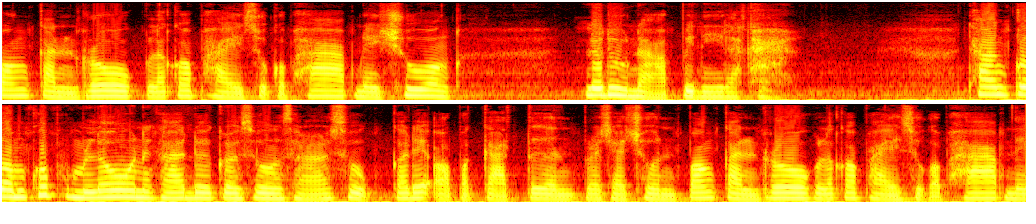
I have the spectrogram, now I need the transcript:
ป้องกันโรค แล้วก็ภัยสุขภาพในช่วงฤดูหนาวปีนี้แหละค่ะ ทางกรมควบคุมโรคนะคะ โดยกระทรวงสาธารณสุขก็ได้ออกประกาศเตือนประชาชนป้องกันโรค แล้วก็ภัยสุขภาพใน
